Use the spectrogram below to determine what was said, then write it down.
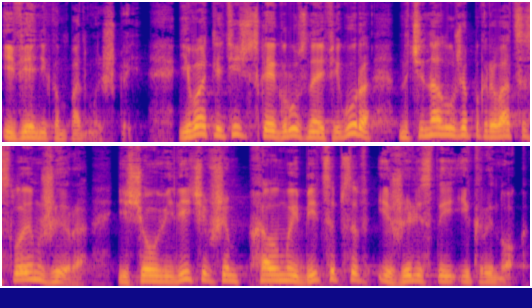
и веником под мышкой. Его атлетическая грузная фигура начинала уже покрываться слоем жира, еще увеличившим холмы бицепсов и жилистые икры ног.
